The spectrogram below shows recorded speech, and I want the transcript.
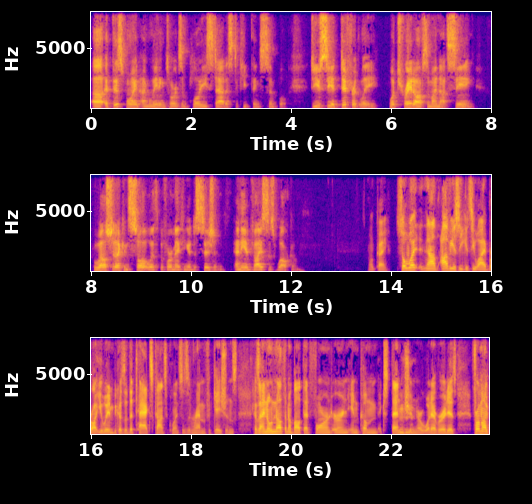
Uh, at this point, I'm leaning towards employee status to keep things simple. Do you see it differently? What trade offs am I not seeing? Who else should I consult with before making a decision? Any advice is welcome. Okay. So what now obviously you can see why I brought you in because of the tax consequences and ramifications because I know nothing about that foreign earned income extension or whatever it is. From a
